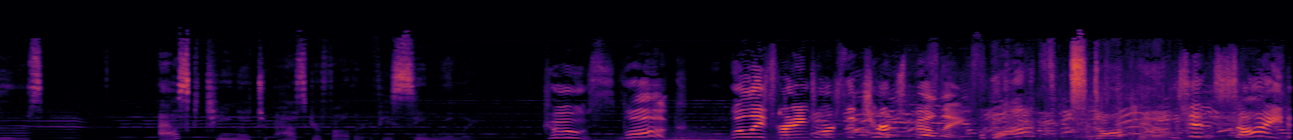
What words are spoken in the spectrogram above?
Goose, ask Tina to ask your father if he's seen Willie. Goose, look! Willie's running towards the church building. What? Stop him! He's inside.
